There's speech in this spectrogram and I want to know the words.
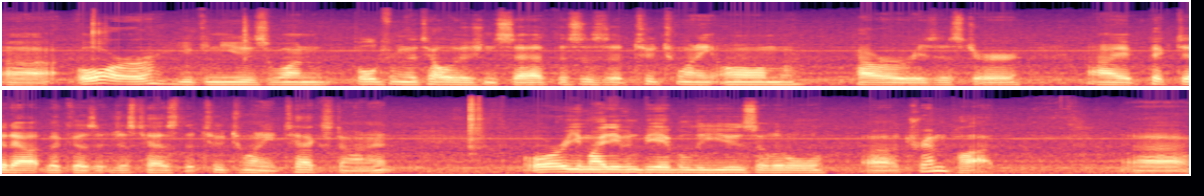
Uh, or you can use one pulled from the television set. This is a 220 ohm power resistor. I picked it out because it just has the 220 text on it. Or you might even be able to use a little uh, trim pot. Uh,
